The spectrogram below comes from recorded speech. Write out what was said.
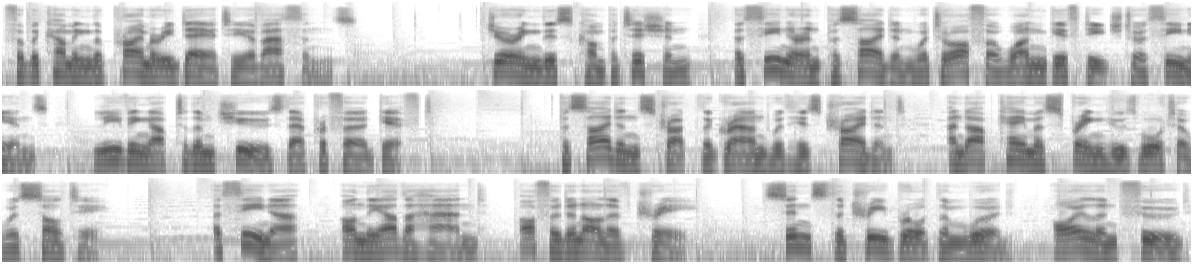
for becoming the primary deity of Athens. During this competition, Athena and Poseidon were to offer one gift each to Athenians, leaving up to them choose their preferred gift. Poseidon struck the ground with his trident, and up came a spring whose water was salty. Athena, on the other hand, offered an olive tree. Since the tree brought them wood, oil, and food,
